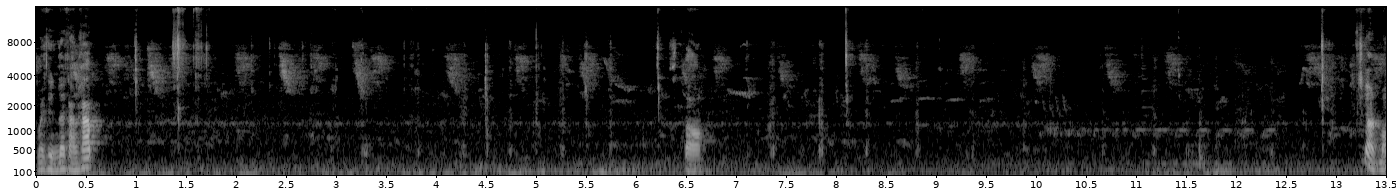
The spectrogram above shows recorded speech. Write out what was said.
มาถึงกันครับ ต่อยอดมะ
